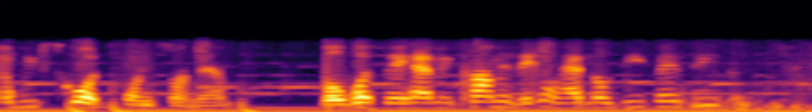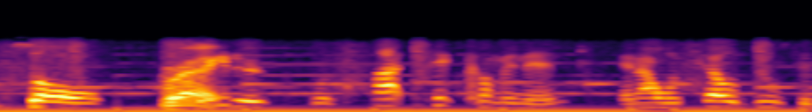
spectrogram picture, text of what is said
and we've scored points on them. But what they have in common, they don't have no defense either. So right. Raiders was hot pick coming in, and I would tell Deuce to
